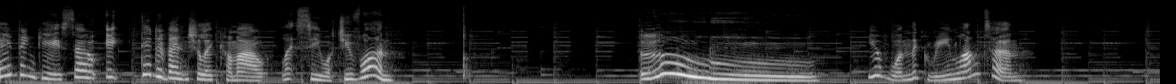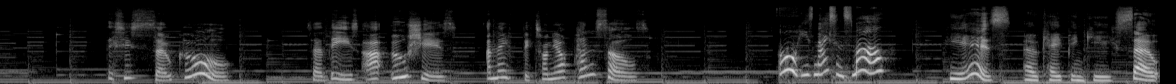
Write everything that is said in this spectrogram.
Okay, Pinkie, so it did eventually come out. Let's see what you've won. Ooh! You've won the Green Lantern. This is so cool. So these are Ooshies and they fit on your pencils. Oh, he's nice and small. He is. Okay, Pinkie. So,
